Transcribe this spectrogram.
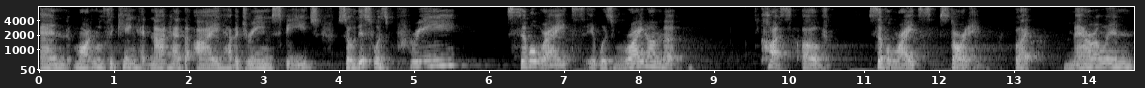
and Martin Luther King had not had the I Have a Dream speech. So this was pre civil rights. It was right on the cusp of civil rights starting. But Marilyn,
